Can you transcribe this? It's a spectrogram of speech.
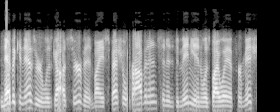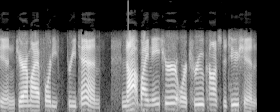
Nebuchadnezzar was God's servant by a special providence, and his dominion was by way of permission. Jeremiah 43:10, not by nature or true constitution.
